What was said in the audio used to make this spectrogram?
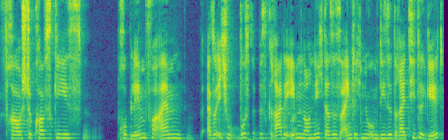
Frau Stukowskis Problem vor allem, also ich wusste bis gerade eben noch nicht, dass es eigentlich nur um diese drei Titel geht.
